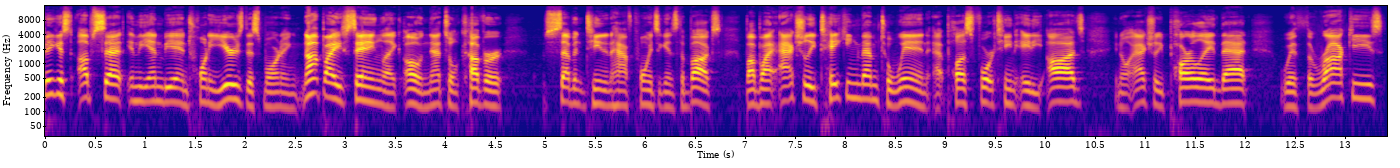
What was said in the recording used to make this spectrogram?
biggest upset in the NBA in 20 years this morning, not by saying like, oh, Nets will cover 17 and a half points against the Bucks, but by actually taking them to win at plus 1480 odds. You know, I actually parlayed that with the Rockies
